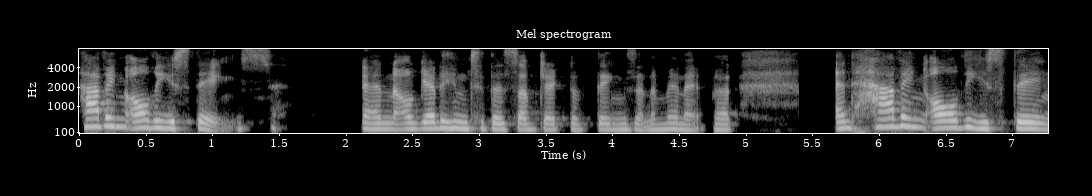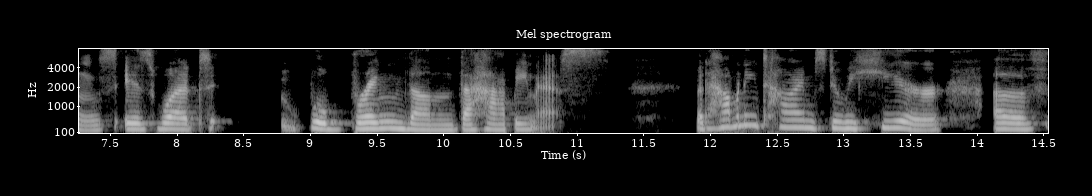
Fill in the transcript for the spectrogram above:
having all these things and I'll get into the subject of things in a minute but and having all these things is what will bring them the happiness but how many times do we hear of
